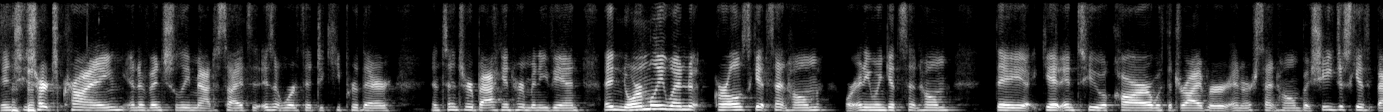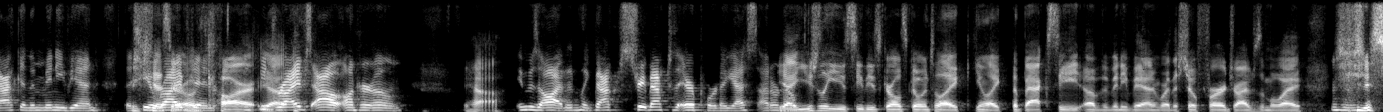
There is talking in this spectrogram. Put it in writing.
and she starts crying. And eventually, Matt decides it isn't worth it to keep her there and sent her back in her minivan. And normally, when girls get sent home or anyone gets sent home, they get into a car with a driver and are sent home. But she just gets back in the minivan that she, has her arrived in. car. She yeah. drives out on her own. yeah. It was odd and like back straight back to the airport. I guess I don't Yeah, know. Yeah, usually you see these girls go into like, you know, like the back seat of the minivan where the chauffeur drives them away. Mhm. She just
